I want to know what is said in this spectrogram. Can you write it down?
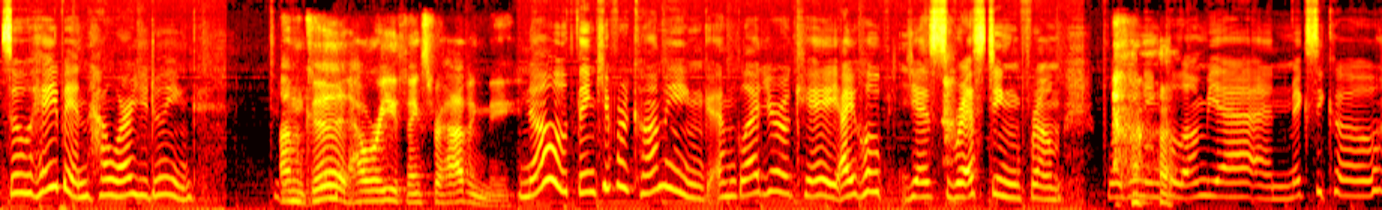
So, hey Ben, how are you doing? I'm good. How are you? Thanks for having me. No, thank you for coming. I'm glad you're okay. I hope, yes, resting from playing in Colombia and Mexico.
